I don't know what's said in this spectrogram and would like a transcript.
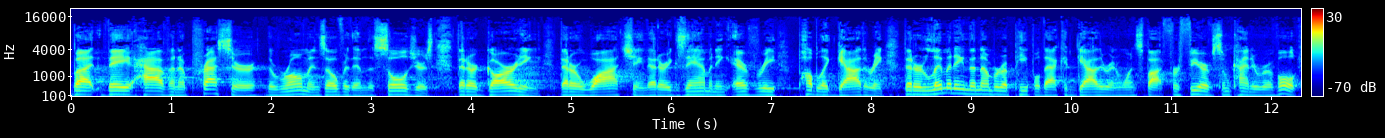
but they have an oppressor, the Romans, over them, the soldiers, that are guarding, that are watching, that are examining every public gathering, that are limiting the number of people that could gather in one spot for fear of some kind of revolt,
